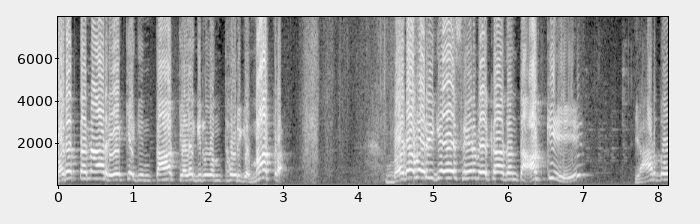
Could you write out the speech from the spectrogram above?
ಬಡತನ ರೇಖೆಗಿಂತ ಕೆಳಗಿರುವಂಥವರಿಗೆ ಮಾತ್ರ. ಬಡವರಿಗೆ ಸೇರ್ಬೇಕಾದಂತ ಅಕ್ಕಿ ಯಾರ್ದೋ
